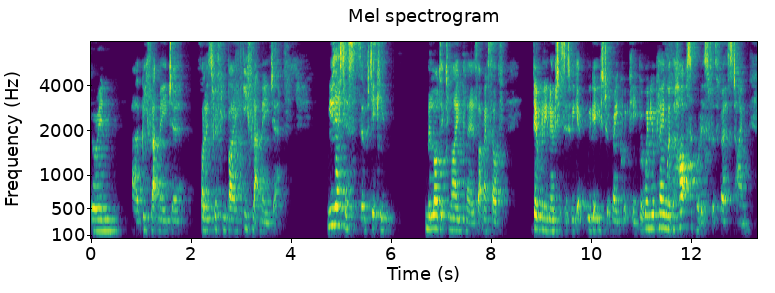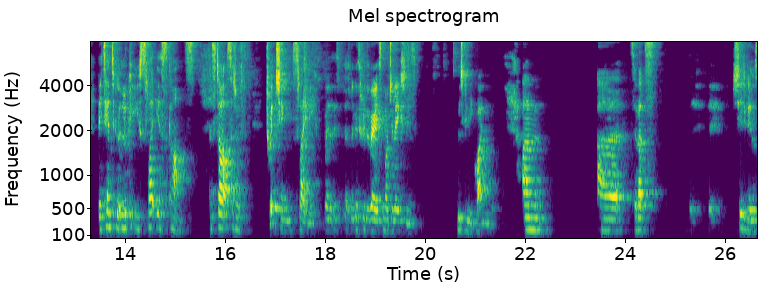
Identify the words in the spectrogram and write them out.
you're in uh, B flat major, followed swiftly by E flat major. Musettists, and particularly melodic line players like myself, don't really notice this. We get we get used to it very quickly. But when you're playing with a harpsichordist for the first time, they tend to go look at you slightly askance and start sort of twitching slightly as we go through the various modulations, which can be quite annoying. Um, uh, so that's the, the Chedevilles.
